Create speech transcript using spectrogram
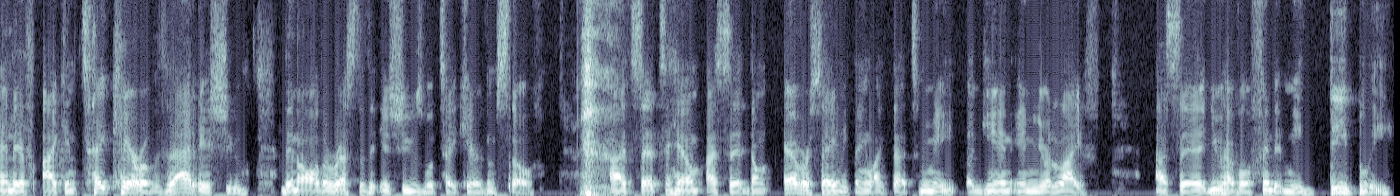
And if I can take care of that issue, then all the rest of the issues will take care of themselves. I said to him, I said, don't ever say anything like that to me again in your life. I said, you have offended me deeply,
